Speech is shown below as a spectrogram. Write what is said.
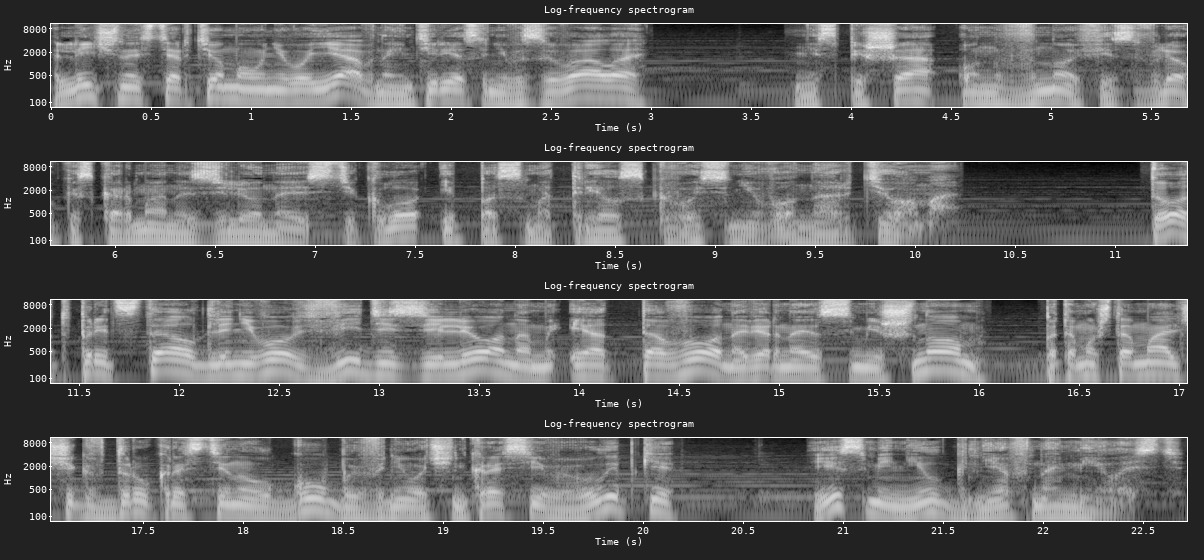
Личность Артема у него явно интереса не вызывала. Не спеша он вновь извлек из кармана зеленое стекло и посмотрел сквозь него на Артема. Тот предстал для него в виде зеленом и оттого, наверное, смешном, потому что мальчик вдруг растянул губы в не очень красивой улыбке и сменил гнев на милость.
